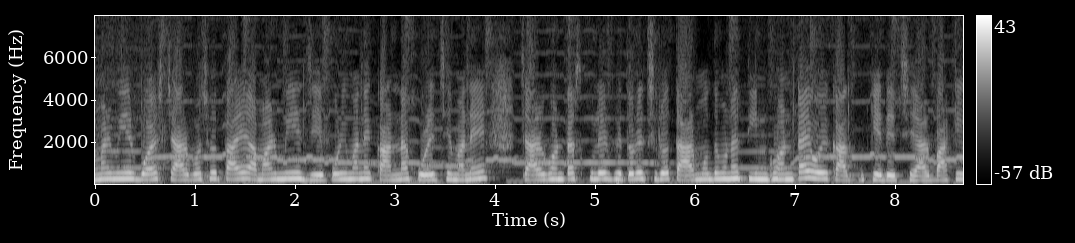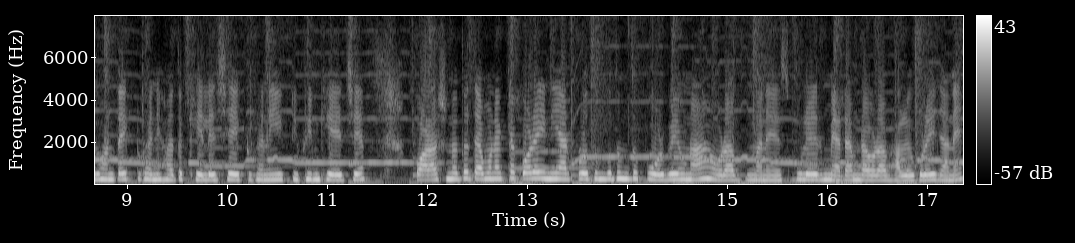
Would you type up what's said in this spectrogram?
আমার মেয়ের বয়স চার বছর, তাই আমার মেয়ে যে পরিমাণে কান্না করেছে মানে চার ঘণ্টা স্কুলের ভেতরে ছিল, তার মধ্যে মনে হয় তিন ঘন্টায় ওই কাঁদ- কেঁদেছে। আর বাকি ঘণ্টা একটুখানি হয়তো খেলেছে, একটুখানি টিফিন খেয়েছে। পড়াশোনা তো তেমন একটা করেইনি, আর প্রথম প্রথম তো পড়বেও না। ওরা মানে স্কুলের ম্যাডামরা ওরা ভালো করেই জানে।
